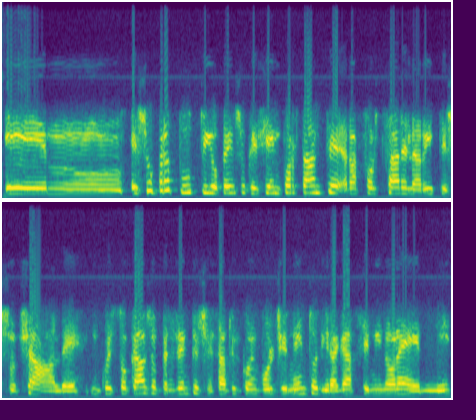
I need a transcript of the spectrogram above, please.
E, mh, mm, e, soprattutto io penso che sia importante rafforzare la rete sociale. In questo caso per esempio c'è stato il coinvolgimento di ragazze minorenni.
